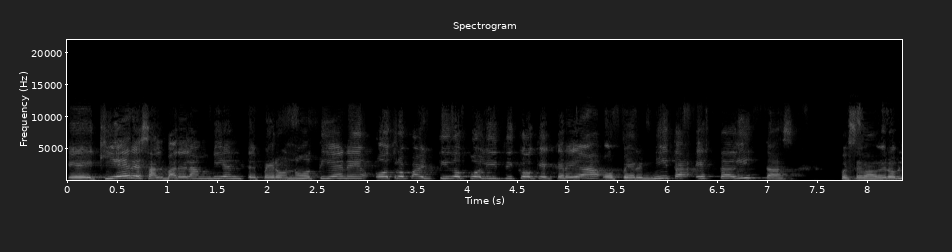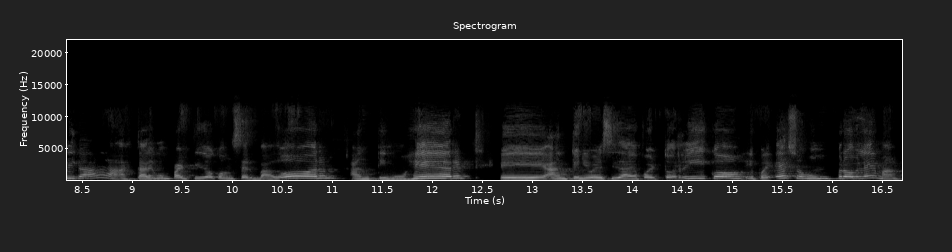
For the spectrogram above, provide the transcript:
eh, quiere salvar el ambiente, pero no tiene otro partido político que crea o permita estadistas, pues se va a ver obligada a estar en un partido conservador, antimujer, eh, anti Universidad de Puerto Rico, y pues eso es un problema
